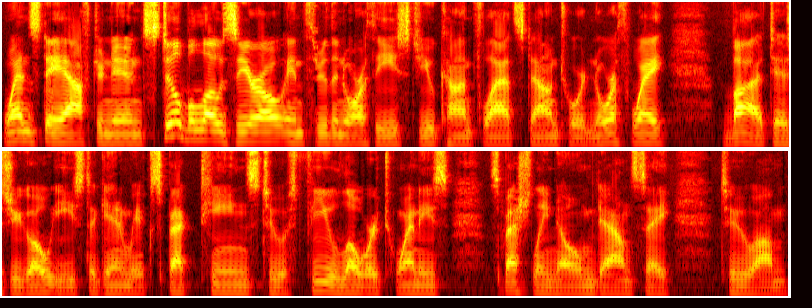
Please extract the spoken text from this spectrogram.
Wednesday afternoon still below zero in through the northeast, Yukon Flats down toward Northway. But as you go east, again, we expect teens to a few lower 20s, especially Nome down, say, to um.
